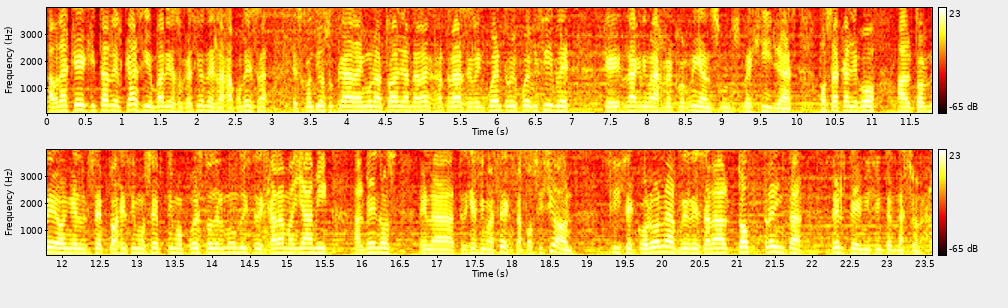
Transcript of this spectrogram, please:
Habrá que quitarle el casi. En varias ocasiones la japonesa escondió su cara en una toalla naranja tras el encuentro y fue visible que lágrimas recorrían sus mejillas. Osaka llegó al torneo en el 77 puesto del mundo y se dejará Miami al menos en la 36 posición. Si se corona, regresará al top 30 del tenis internacional.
